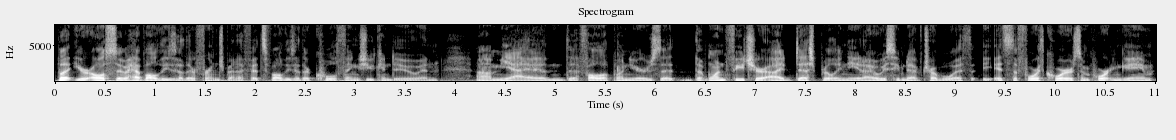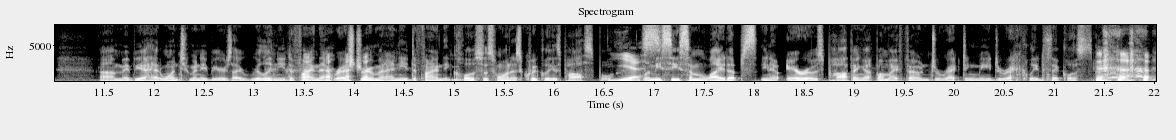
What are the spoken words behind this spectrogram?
but you also have all these other fringe benefits of all these other cool things you can do. And um, yeah, and to follow up on yours, that the one feature I desperately need, I always seem to have trouble with. It's the fourth quarter. It's an important game. Um, maybe I had one too many beers. I really need to find that restroom, and I need to find the closest one as quickly as possible. Yes. Let me see some light ups, you know, arrows popping up on my phone, directing me directly to the closest.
